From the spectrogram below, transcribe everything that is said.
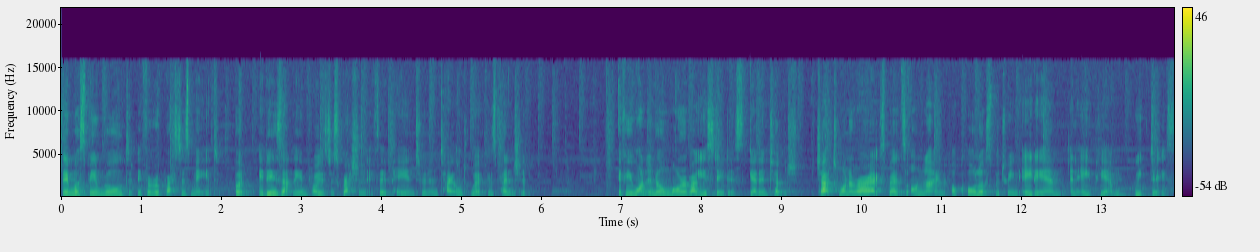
They must be enrolled if a request is made, but it is at the employer's discretion if they pay into an entitled worker's pension. If you want to know more about your status, get in touch. Chat to one of our experts online or call us between 8am and 8pm weekdays.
